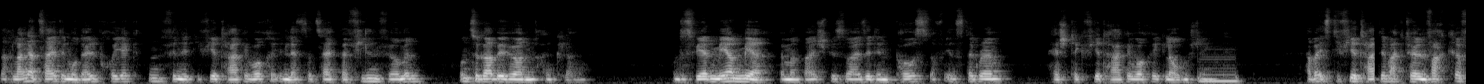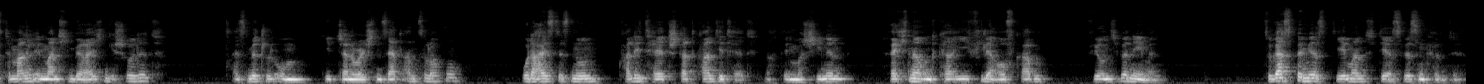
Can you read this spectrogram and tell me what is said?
Nach langer Zeit in Modellprojekten findet die Vier-Tage-Woche in letzter Zeit bei vielen Firmen und sogar Behörden Anklang. Und es werden mehr und mehr, wenn man beispielsweise den Post auf Instagram Hashtag Vier-Tage-Woche Glauben schenkt. Mhm. Aber ist die vier Tage dem aktuellen Fachkräftemangel in manchen Bereichen geschuldet? Als Mittel, um die Generation Z anzulocken? Oder heißt es nun Qualität statt Quantität, nachdem Maschinen, Rechner und KI viele Aufgaben für uns übernehmen? Zu Gast bei mir ist jemand, der es wissen könnte.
